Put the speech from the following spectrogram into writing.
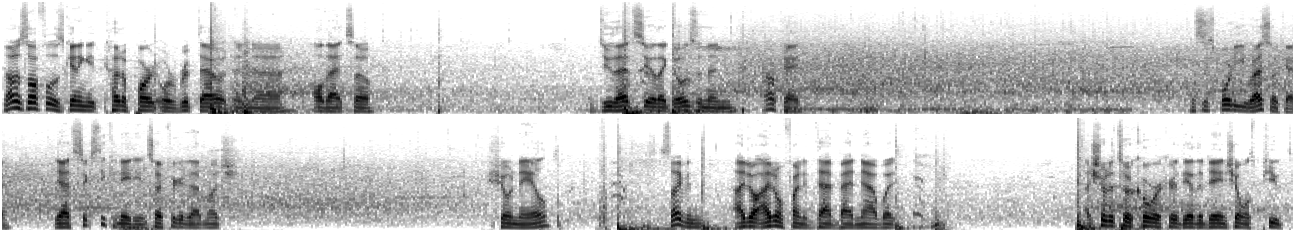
not as awful as getting it cut apart or ripped out and uh, all that. So I'll do that, see how that goes, and then okay. This is 40 US, okay. Yeah, it's 60 Canadian, so I figured that much. Show nail. It's not even. I don't. I don't find it that bad now, but I showed it to a coworker the other day, and she almost puked.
